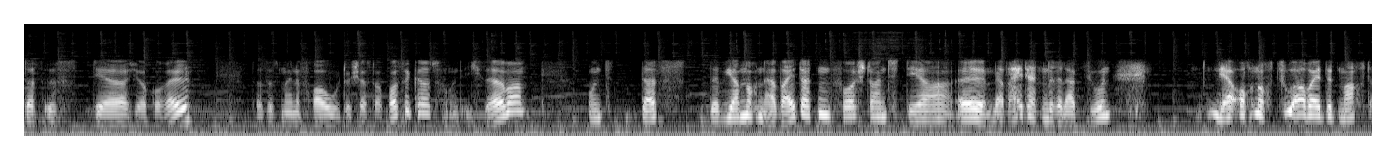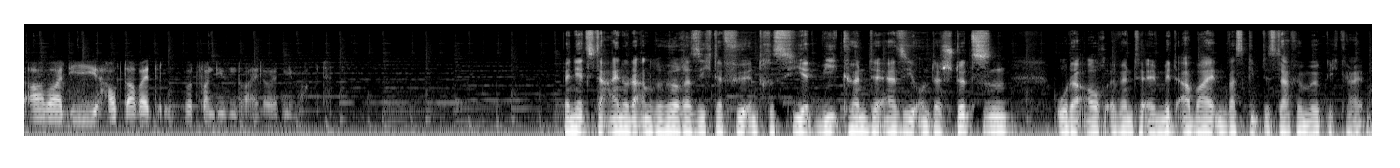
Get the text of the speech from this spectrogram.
das ist der Jörg Orell, das ist meine Frau Ute Schester-Possikert und ich selber. Und das, wir haben noch einen erweiterten Vorstand, der äh, erweiterten Redaktion, der auch noch Zuarbeitet macht, aber die Hauptarbeit wird von diesen drei Leuten gemacht. Wenn jetzt der ein oder andere Hörer sich dafür interessiert, wie könnte er Sie unterstützen oder auch eventuell mitarbeiten? Was gibt es da für Möglichkeiten?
